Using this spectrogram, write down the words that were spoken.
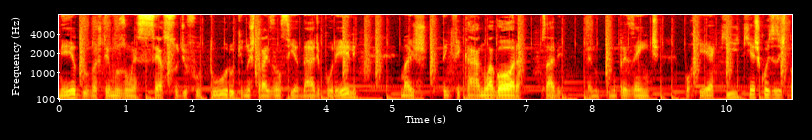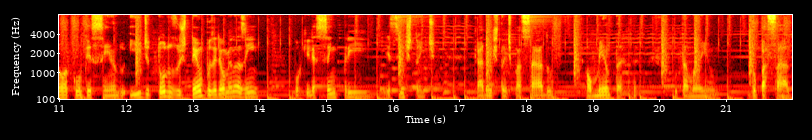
medo, nós temos um excesso de futuro que nos traz ansiedade por ele, mas tem que ficar no agora, sabe? É no, no presente, porque é aqui que as coisas estão acontecendo e de todos os tempos ele é o menorzinho porque ele é sempre esse instante. Cada instante passado aumenta o tamanho do passado.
